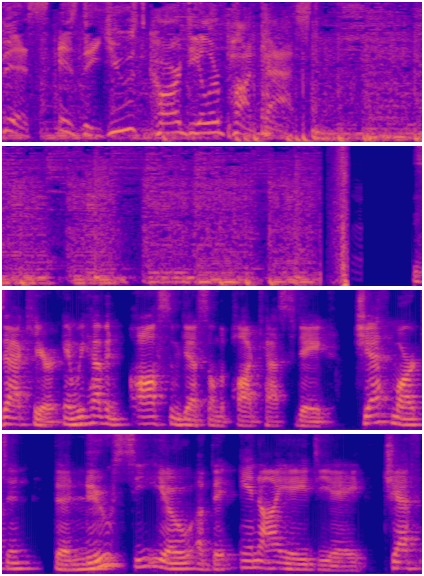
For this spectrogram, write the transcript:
This is the Used Car Dealer Podcast. Zach here, and we have an awesome guest on the podcast today, Jeff Martin, the new CEO of the NIADA. Jeff,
